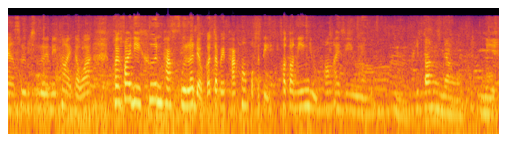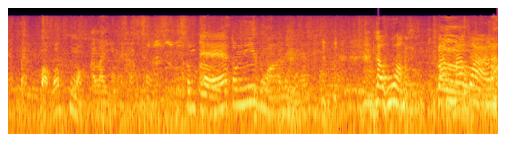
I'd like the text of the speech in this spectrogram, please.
ยังซึมซึมนิดหน่อยแต่ว่าค่อยๆดีขึ้นพักฟื้นแล้วเดี๋ยวก็จะไปพักห้องปกติเพราะตอนนี้ยังอยู่ห้อง ICU อยู่ พี่ตั้งยังมีแบบบอกว่าห่วงอะไรอยู่ไหมครับต้นแผลตรงนี้ห่วงอะไรอย่างเงี้ยเราห่วงตั้มมากกว่านะ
